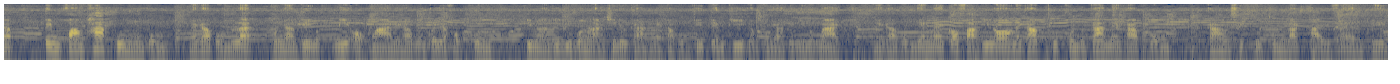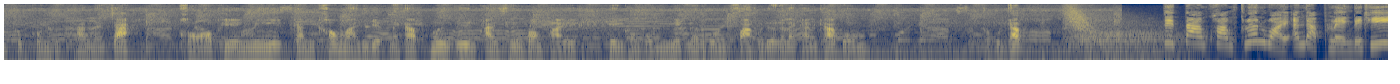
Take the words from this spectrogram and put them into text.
บบเต็มความภาคภูมิของผมนะครับ ผมและผลงานเพลงนี้ออกมานะครับ ผมก็อยากขอบคุณ ทีมงานที่อยู่เบื้องหลังเช่นเดียวกันนะครับผมที่เต็มที่กับผลงานเพลงนี้มากๆนะครับผมยังไงก็ฝากพี่น้องนะครับทุกคนทุกท่านนะครับผม 90 ลูกทุ่งรักไทยแฟนเพลงทุกคนทุกท่านนะจ๊ะขอเพลงนี้กันเข้ามาเยอะๆนะครับมืออื่นไอซ์อื่นพร้อมไผ่เพลงของผมเน็กนรพลฝากไว้ด้วยกันแล้วกันครับผมขอบคุณครับ ติดตามความเคลื่อนไหวอันดับเพลงได้ที่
